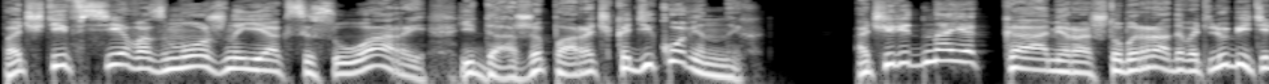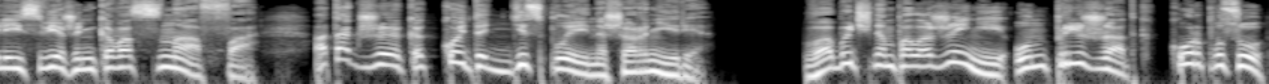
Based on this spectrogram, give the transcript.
почти все возможные аксессуары и даже парочка диковинных. Очередная камера, чтобы радовать любителей свеженького снаффа, а также какой-то дисплей на шарнире. В обычном положении он прижат к корпусу,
